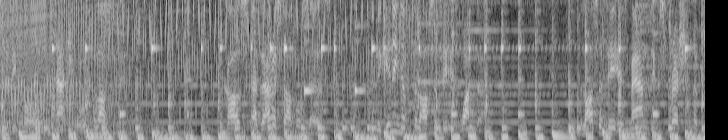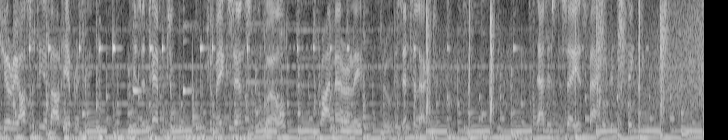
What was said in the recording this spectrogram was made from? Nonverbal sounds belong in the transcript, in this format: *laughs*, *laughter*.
to be called natural philosophy. Because, as Aristotle says, the beginning of philosophy is wonder. Philosophy is man's expression of curiosity about everything, his attempt to make sense of the world primarily through his intellect. That is to say, his faculty for thinking.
